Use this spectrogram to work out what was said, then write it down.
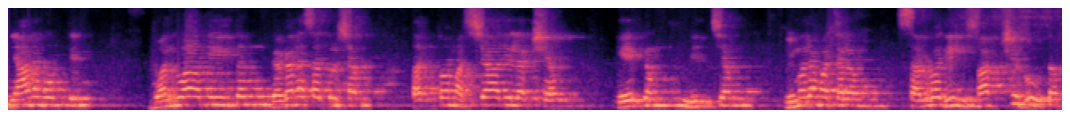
జ్ఞానమూర్తి ద్వంద్వాతీతం గగన సదృశం తత్వమస్యాది లక్ష్యం ఏకం నిత్యం విమలమచలం సర్వధి సాక్షిభూతం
